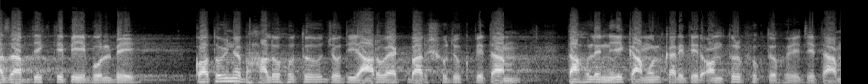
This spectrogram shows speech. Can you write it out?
আজাব দেখতে পেয়ে বলবে কতই না ভালো হতো যদি আরও একবার সুযোগ পেতাম, তাহলে নেক আমলকারীদের অন্তর্ভুক্ত হয়ে যেতাম।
